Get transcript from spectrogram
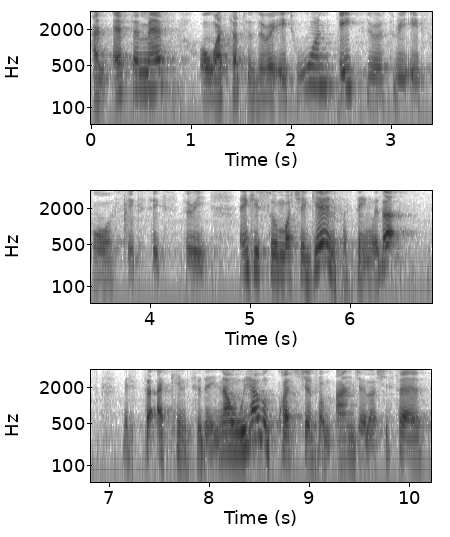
an SMS or WhatsApp to 081 803 Thank you so much again for staying with us, Mr. Akintunde. Now, we have a question from Angela. She says,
